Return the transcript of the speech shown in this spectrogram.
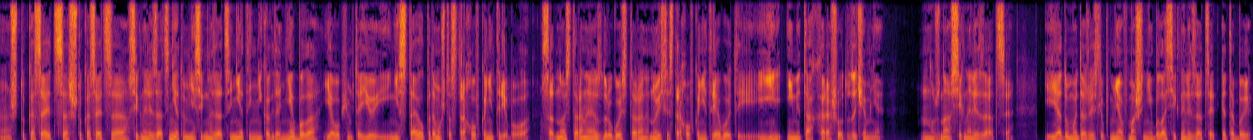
Э, что касается, что касается сигнализации, нет, у меня сигнализации нет и никогда не было. Я, в общем-то, ее и не ставил, потому что страховка не требовала. С одной стороны, с другой стороны, ну, если страховка не требует, и, и ими так хорошо, то зачем мне нужна сигнализация? И я думаю, даже если бы у меня в машине была сигнализация, это бы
